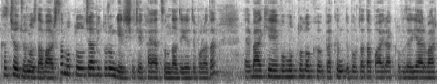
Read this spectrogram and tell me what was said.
kız çocuğunuz da varsa mutlu olacağı bir durum gelişecek hayatında diyordu burada. E, belki bu mutluluk bakın burada da bayraklı yer var.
